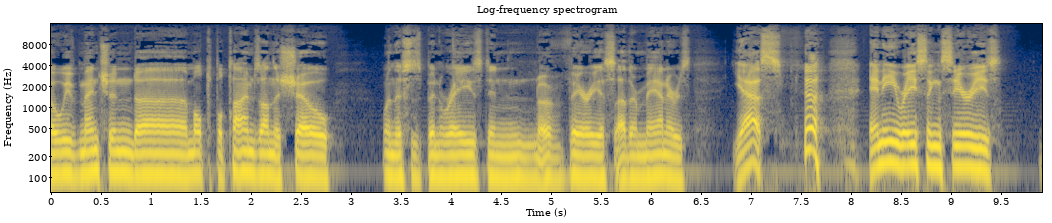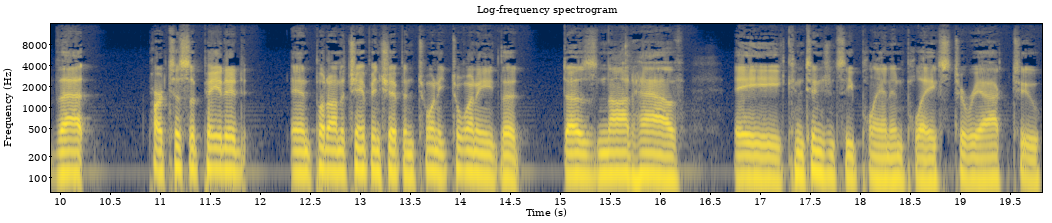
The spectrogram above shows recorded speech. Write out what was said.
Uh, we've mentioned uh, multiple times on the show when this has been raised in uh, various other manners. Yes, any racing series that participated and put on a championship in 2020 that does not have a contingency plan in place to react to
